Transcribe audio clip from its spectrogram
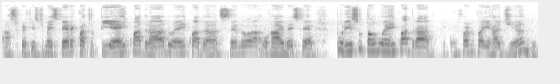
a superfície de uma esfera é 4π r quadrado, r quadrado sendo a, o raio da esfera. Por isso o tal do r quadrado, que conforme vai irradiando,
